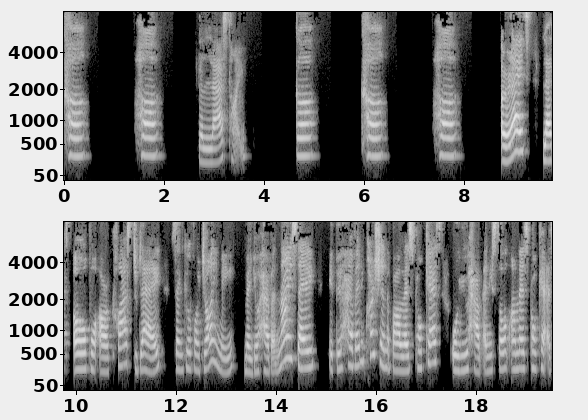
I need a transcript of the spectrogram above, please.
k, h. The last time. G, k, h. Alright, that's all for our class today. Thank you for joining me. May you have a nice day. If you have any question about this podcast or you have any thought on this podcast,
